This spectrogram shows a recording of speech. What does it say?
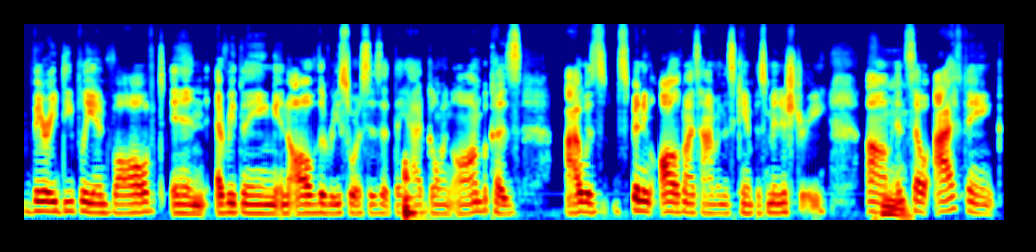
very deeply involved in everything and all of the resources that they had going on because I was spending all of my time in this campus ministry. Um, And so I think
